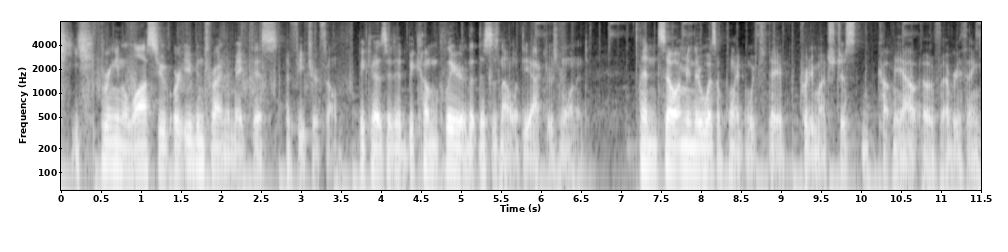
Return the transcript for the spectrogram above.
bringing a lawsuit or even trying to make this a feature film because it had become clear that this is not what the actors wanted. And so, I mean, there was a point in which Dave pretty much just cut me out of everything.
